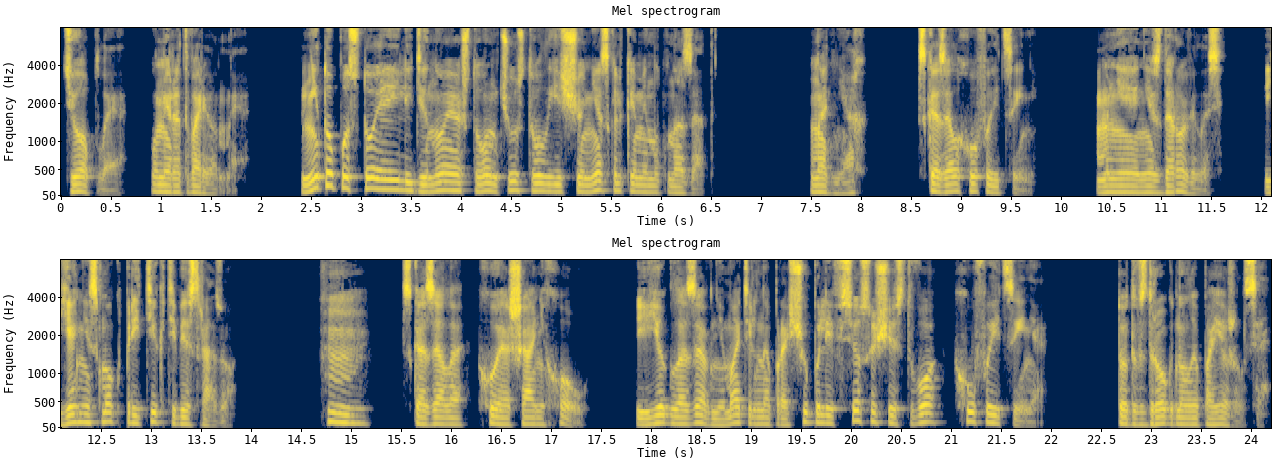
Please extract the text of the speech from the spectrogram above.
теплое, умиротворенное. Не то пустое и ледяное, что он чувствовал еще несколько минут назад. На днях сказал Ху Фэйцинь. «Мне не здоровилось. Я не смог прийти к тебе сразу». «Хм», — сказала Хуэшань Хоу. Ее глаза внимательно прощупали все существо Ху Фэйциня. Тот вздрогнул и поежился.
